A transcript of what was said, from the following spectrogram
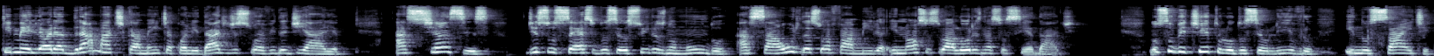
que melhora dramaticamente a qualidade de sua vida diária, as chances de sucesso dos seus filhos no mundo, a saúde da sua família e nossos valores na sociedade. No subtítulo do seu livro e no site,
